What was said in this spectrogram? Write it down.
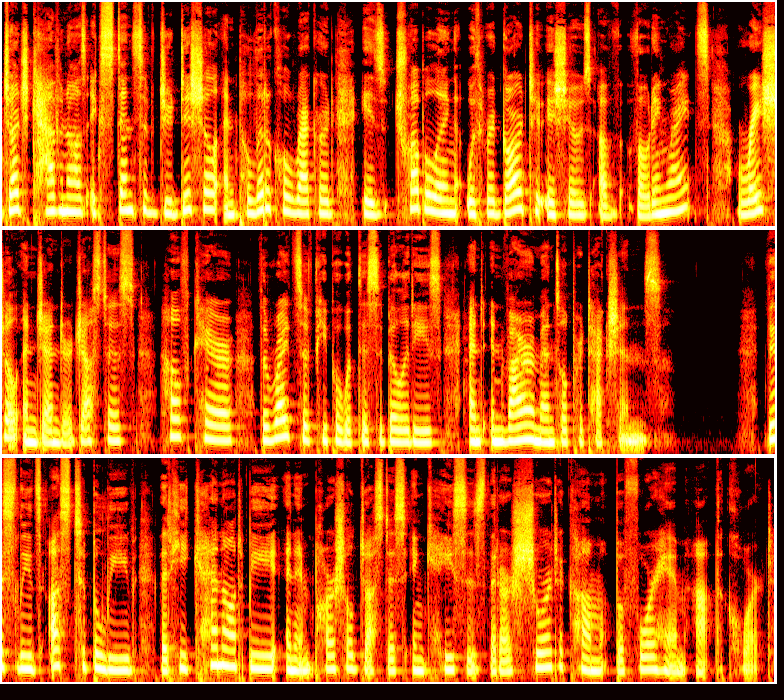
Judge Kavanaugh's extensive judicial and political record is troubling with regard to issues of voting rights, racial and gender justice, health care, the rights of people with disabilities, and environmental protections. This leads us to believe that he cannot be an impartial justice in cases that are sure to come before him at the court.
